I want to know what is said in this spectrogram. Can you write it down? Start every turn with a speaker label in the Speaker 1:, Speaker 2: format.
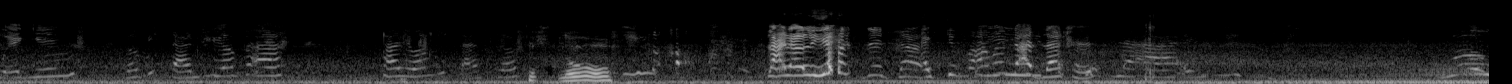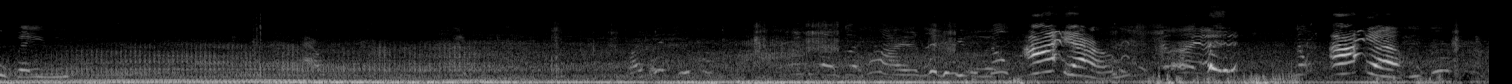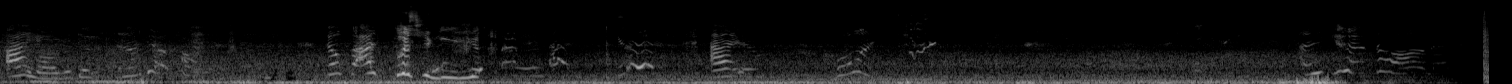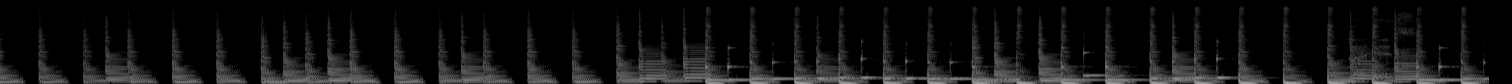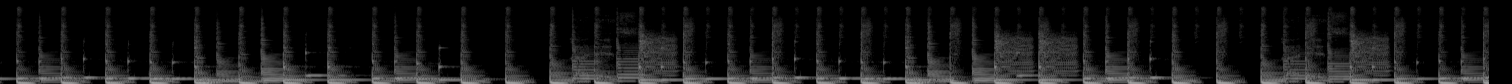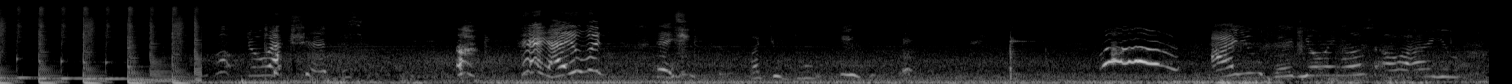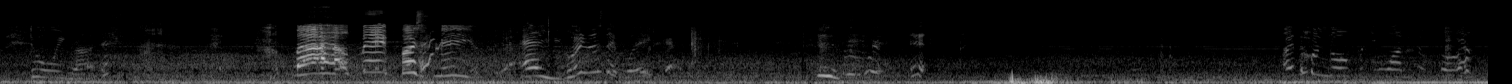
Speaker 1: standing. Let me stand here, Pa. Pa, you want me to stand here?
Speaker 2: No.
Speaker 1: Finally, I did that. I think mom and dad let her 不是鲤鱼。Direction? Uh, hey, are you? Hey, what you do? Are you videoing us or are you doing us? But help me, push me. Hey, you going the same way? I don't know, but you want to go.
